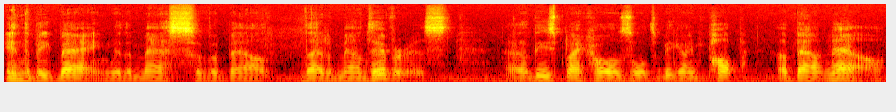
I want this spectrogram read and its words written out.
in the Big Bang with a mass of about that of Mount Everest, uh, these black holes ought to be going pop about now.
